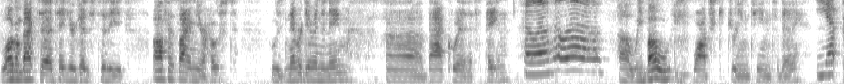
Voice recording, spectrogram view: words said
Welcome back to Take Your Kids to the Office. I am your host, who is never given a name. Uh, back with Peyton. Hello, hello. Uh, we both watched Dream Team today, Yep,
